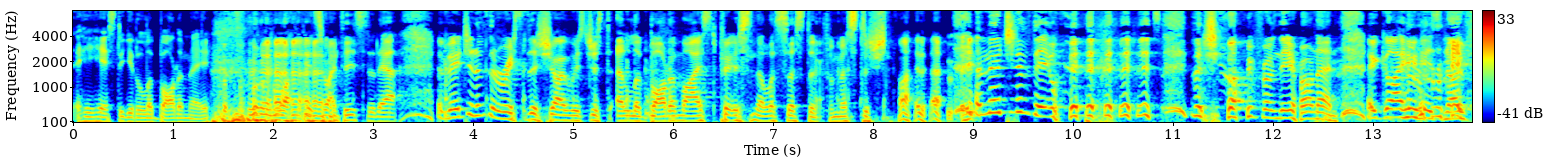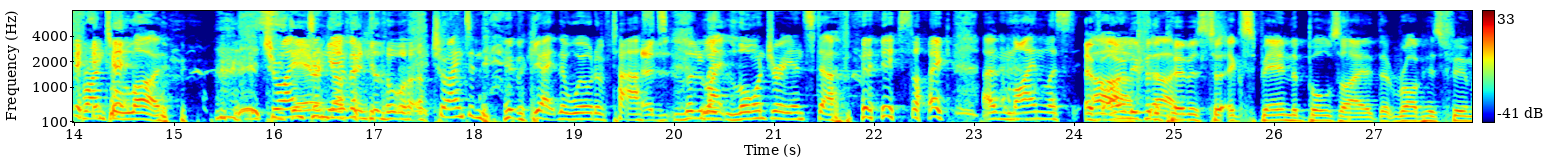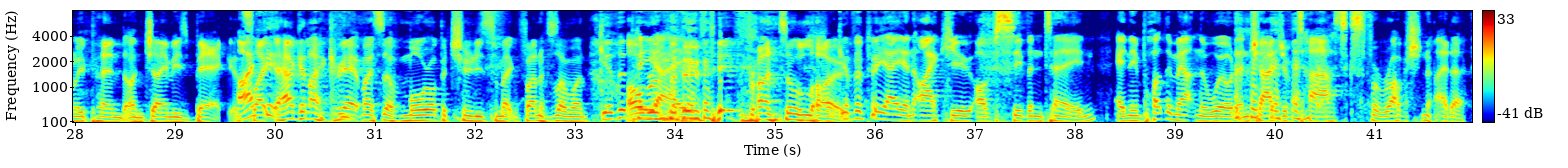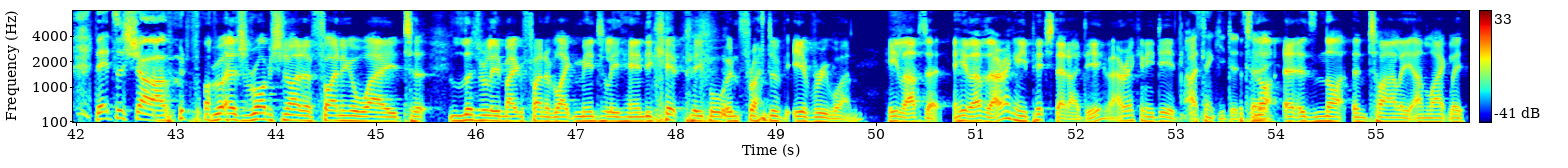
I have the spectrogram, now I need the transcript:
he has to get a lobotomy before Rob gets one tested out. Imagine if the rest of the show was just a lobotomized personal assistant for Mr. Schneider. Imagine if that was the show from there on in. A guy who has no frontal lobe. trying to navigate into the world. trying to navigate the world of tasks, It's literally- like laundry and stuff. it's like a mindless. If oh, only for God. the purpose to expand the bullseye that Rob has firmly pinned on Jamie's back. It's I like, feel- how can I create myself more opportunities to make fun of someone? Give a I'll PA. remove their frontal lobe. Give a PA an IQ of 17 and then put them out in the world in charge of tasks for Rob Schneider. That's a show I would watch. It's Rob Schneider finding a way to literally make fun of like mentally handicapped people in front of everyone. He loves it. He loves it. I reckon he pitched that idea. I reckon he did. I think he did It's too. not. It's not entirely unlikely.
